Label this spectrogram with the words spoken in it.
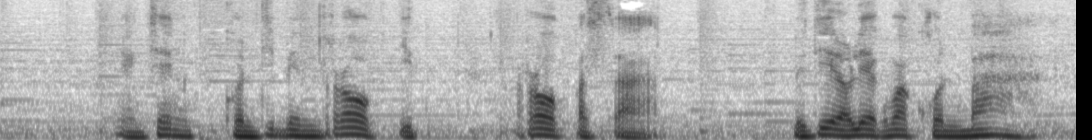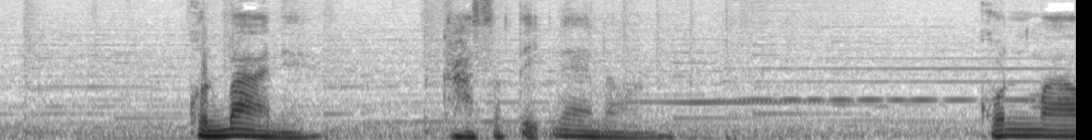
ๆ อย่างเช่น คนที่เป็นโรคจิตโรคประสาท หรือที่เราเรียกว่าคนบ้า คนบ้าเนี่ยขาดสติแน่นอน คนเมา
